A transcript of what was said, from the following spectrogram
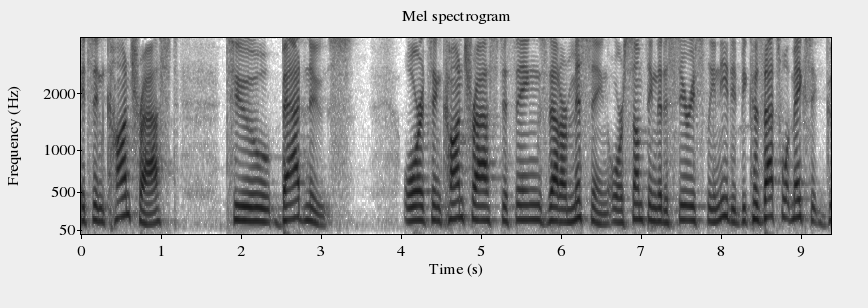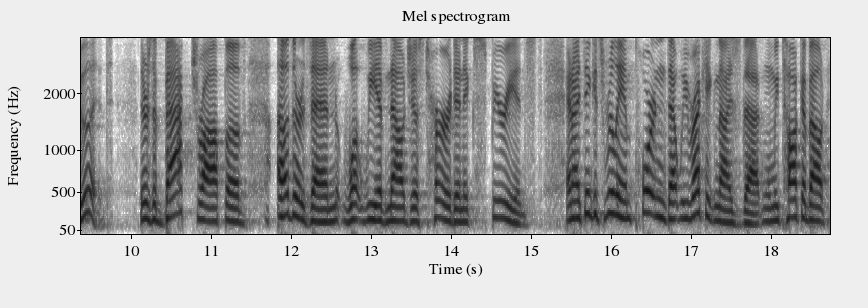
it's in contrast to bad news? Or it's in contrast to things that are missing or something that is seriously needed, because that's what makes it good. There's a backdrop of other than what we have now just heard and experienced. And I think it's really important that we recognize that. When we talk about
